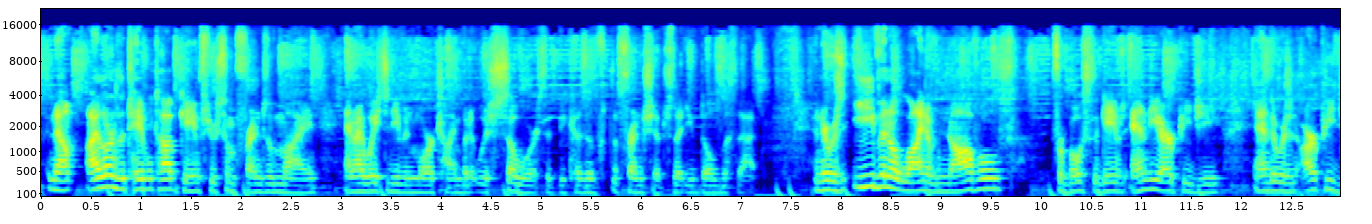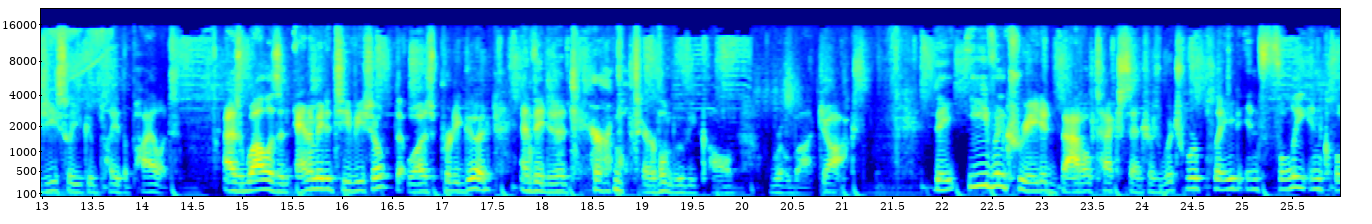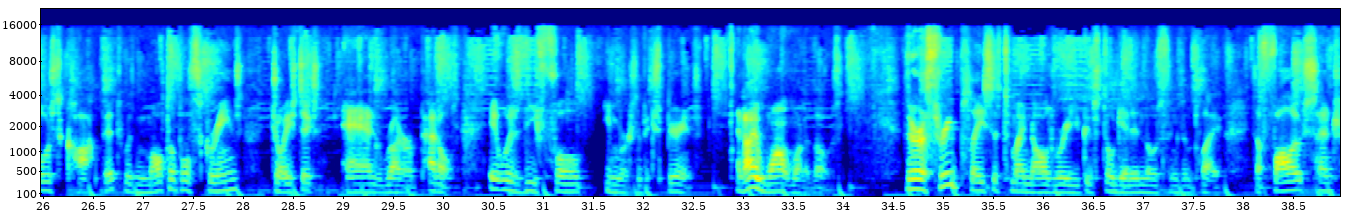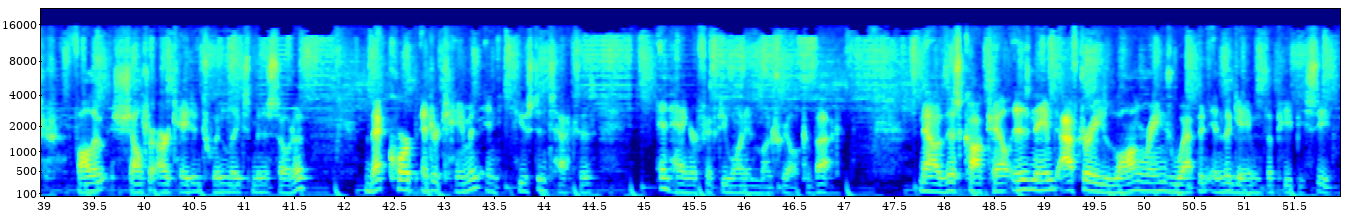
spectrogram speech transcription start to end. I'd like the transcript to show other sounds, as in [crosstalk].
Now, I learned the tabletop game through some friends of mine, and I wasted even more time, but it was so worth it because of the friendships that you build with that. And there was even a line of novels for both the games and the RPG, and there was an RPG so you could play the pilots, as well as an animated TV show that was pretty good, and they did a [laughs] terrible, terrible movie called Robot Jox. They even created Battletech centers, which were played in fully enclosed cockpits with multiple screens, joysticks, and rudder pedals. It was the full immersive experience. And I want one of those. There are three places to my knowledge where you can still get in those things and play. The Fallout Center, Fallout Shelter Arcade in Twin Lakes, Minnesota, MechCorp Entertainment in Houston, Texas, and Hangar 51 in Montreal, Quebec. Now, this cocktail is named after a long-range weapon in the game, the PPC.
